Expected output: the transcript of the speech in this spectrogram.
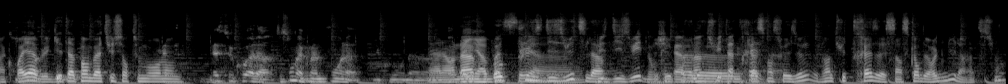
Incroyable. Guet-apens battu sur Tomorrowland. Il reste quoi là? De toute façon, on a combien de points là Du coup, on a... Alors bah, là, il y a un beau plus à 18, là. Plus 18, donc J'ai à pas 28 le, à le 13. classement sous les yeux. 28-13, c'est un score de rugby là, attention.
